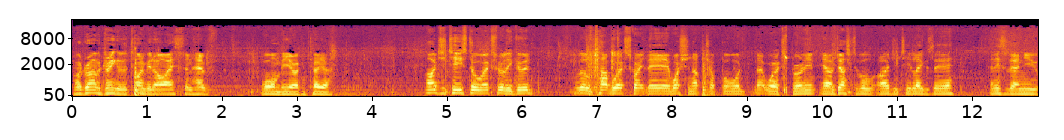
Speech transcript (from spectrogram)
I'd rather drink it with a tiny bit of ice than have warm beer, I can tell you. IGT still works really good. Little tub works great there, washing up chopboard, that works brilliant. Our adjustable IGT legs there. And this is our new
